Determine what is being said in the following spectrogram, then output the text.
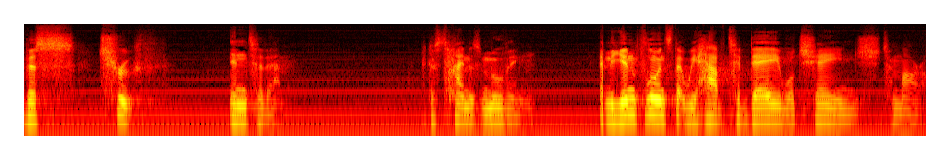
this truth into them because time is moving. And the influence that we have today will change tomorrow.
